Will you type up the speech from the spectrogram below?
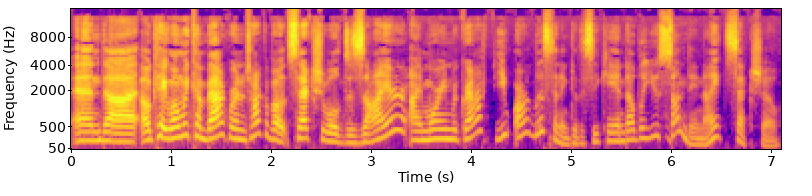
And uh, okay, when we come back, we're going to talk about sexual desire. I'm Maureen McGrath. You are listening to the CKNW Sunday Night Sex Show.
